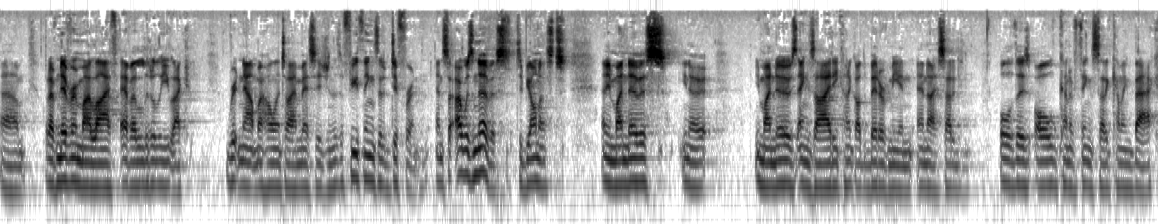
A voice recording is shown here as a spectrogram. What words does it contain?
um, but I've never in my life ever literally like written out my whole entire message. And there's a few things that are different. And so I was nervous, to be honest. And in my nervous, you know, in my nerves, anxiety kind of got the better of me, and, and I started, all of those old kind of things started coming back.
